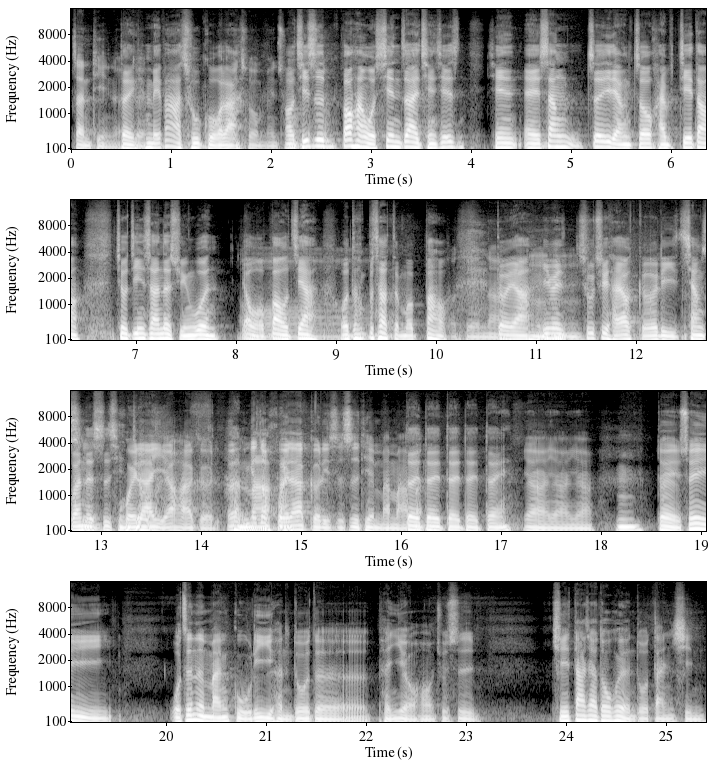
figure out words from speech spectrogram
暂停了，对，没办法出国啦。没错，没错。哦，其实包含我现在前些前诶上这一两周还接到旧金山的询问，要我报价，我都不知道怎么报。天哪！对啊，因为出去还要隔离相关的事情，回来也要还要隔离，很麻烦。回来要隔离十四天，蛮麻烦。对对对对对，要要要，嗯，对，所以我真的蛮鼓励很多的朋友哈，就是其实大家都会很多担心，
